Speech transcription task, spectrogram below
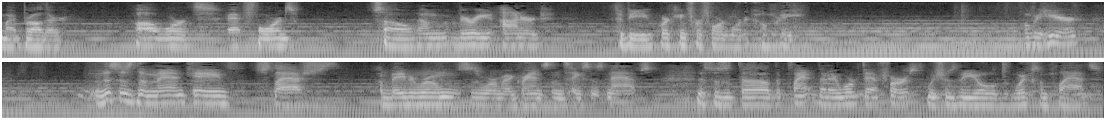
my brother all worked at Ford's. So I'm very honored to be working for Ford Motor Company. Over here, this is the man cave slash a baby room. This is where my grandson takes his naps. This is the, the plant that I worked at first, which is the old Wixom plant.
